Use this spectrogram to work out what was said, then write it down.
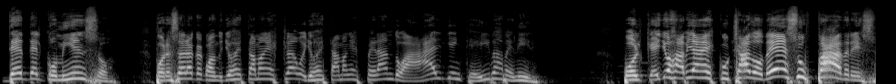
Desde el comienzo. Por eso era que cuando ellos estaban esclavos, ellos estaban esperando a alguien que iba a venir. Porque ellos habían escuchado de sus padres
